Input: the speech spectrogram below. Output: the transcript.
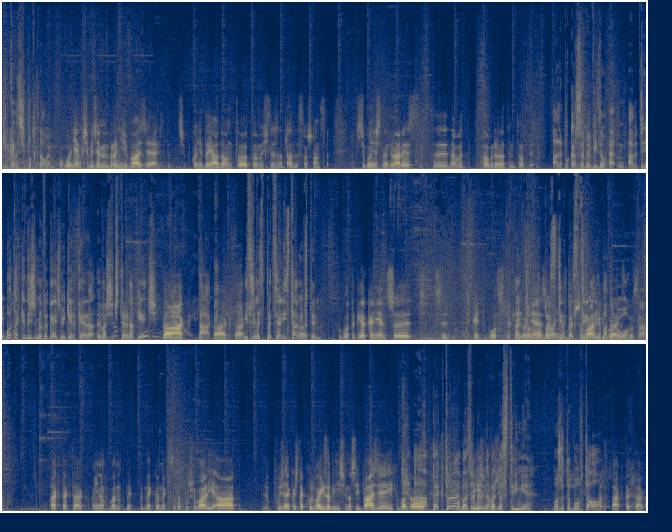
kilka razy się potknąłem. Ogólnie jak się będziemy bronić w bazie, zbyt szybko nie dojadą, to, to myślę, że naprawdę są szanse. Szczególnie, że ten Gnar jest y, nawet dobry na tym topie. Ale pokażemy widzom. E, a to nie było tak kiedyś, że my wygraliśmy gierkę ra- właśnie 4 na 5? Tak, Tak. tak, tak. Jesteśmy specjalistami Tak. w tym. To była ta gierka, nie wiem czy... czy, czy czekaj, to było coś takiego, to nie? było bez Że oni bez puszowali streama chyba to było. Nexusa? Tak, tak, tak. Oni nam chyba ne- ne- Nexusa puszowali, a później jakoś tak kurwa ich zabiliśmy w naszej bazie i chyba to... A, Backdora chyba zrobiłem nawet na streamie. Może to było w to. Tak, tak, tak.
